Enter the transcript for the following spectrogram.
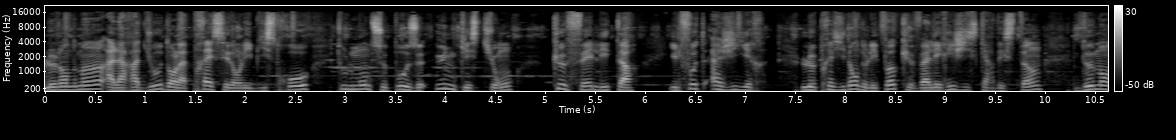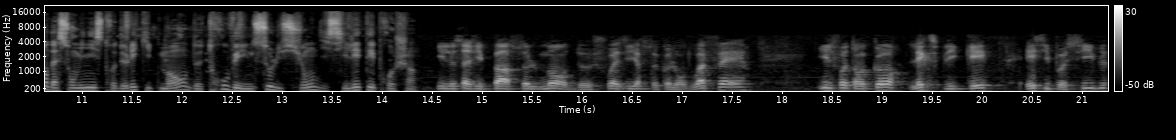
Le lendemain, à la radio, dans la presse et dans les bistrots, tout le monde se pose une question. Que fait l'État? Il faut agir. Le président de l'époque, Valéry Giscard d'Estaing, demande à son ministre de l'équipement de trouver une solution d'ici l'été prochain. Il ne s'agit pas seulement de choisir ce que l'on doit faire, il faut encore l'expliquer et si possible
